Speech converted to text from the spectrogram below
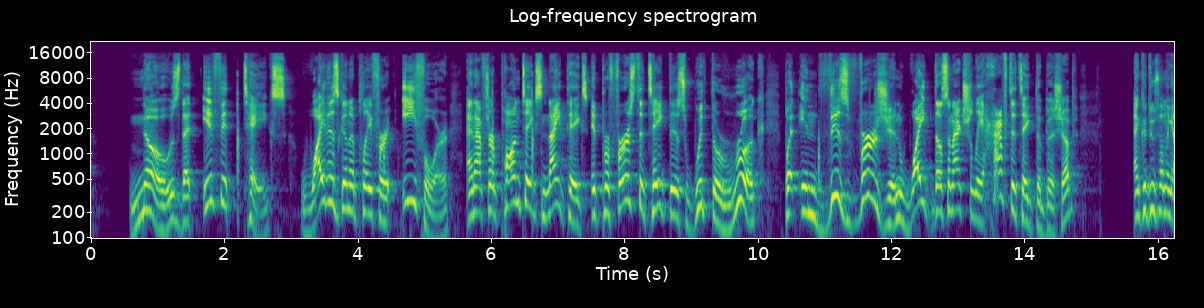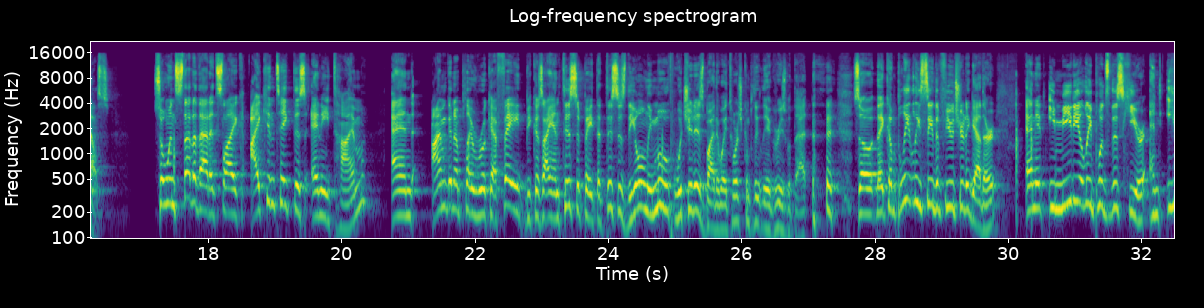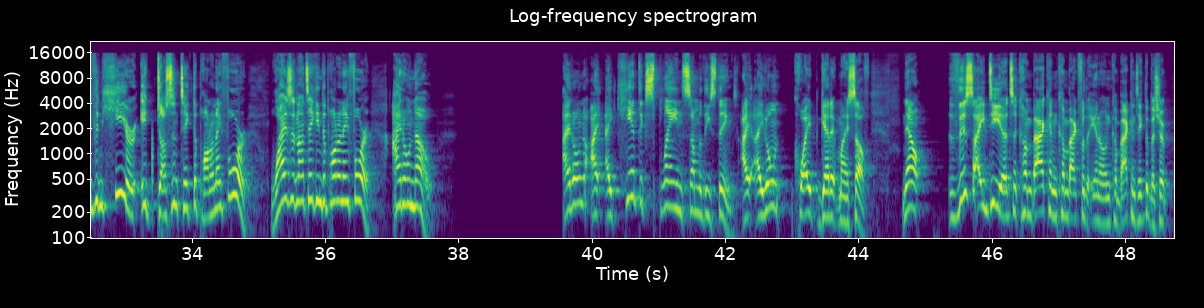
knows that if it takes, white is going to play for e4, and after pawn takes, knight takes, it prefers to take this with the rook, but in this version, white doesn't actually have to take the bishop and could do something else. So instead of that, it's like, I can take this anytime, and I'm going to play rook f8 because I anticipate that this is the only move, which it is, by the way. Torch completely agrees with that. so they completely see the future together, and it immediately puts this here, and even here, it doesn't take the pawn on a4. Why is it not taking the pawn on a4? I don't know. I don't know. I, I can't explain some of these things. I, I don't quite get it myself. Now, this idea to come back and come back for the, you know, and come back and take the bishop,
